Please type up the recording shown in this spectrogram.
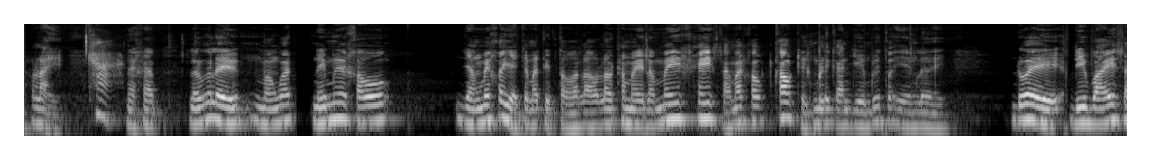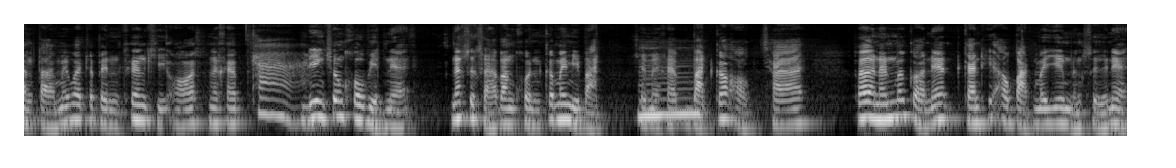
เท่าไหร่ค่ะนะครับ เราก็เลยมองว่าในเมื่อเขายังไม่ค่อยอยากจะมาติดต่อเรา เราทำไมเราไม่ให้สามารถเข้าเข้าถึงบริการยืมด้วยตัวเองเลย ด้วย device ต่างๆ ไม่ว่าจะเป็นเครื่อง kiosk นะครับค่ะยิ่งช่วงโควิดเนี่ย นักศึกษาบางคนก็ไม่มีบัตรใช่ไหมครับอืมบัตรก็ออกช้า เพราะฉะนั้นเมื่อก่อนเนี่ยการที่เอาบัตรมายืมหนังสือเนี่ย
